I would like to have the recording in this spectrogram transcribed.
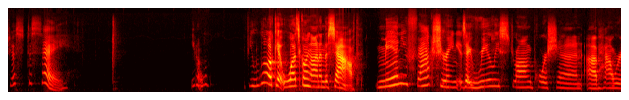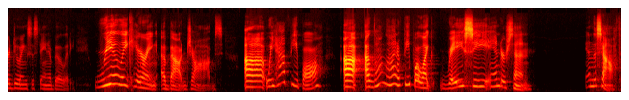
just to say, you know, if you look at what's going on in the South, manufacturing is a really strong portion of how we're doing sustainability, really caring about jobs. Uh, we have people, uh, a long line of people like Ray C. Anderson in the South.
